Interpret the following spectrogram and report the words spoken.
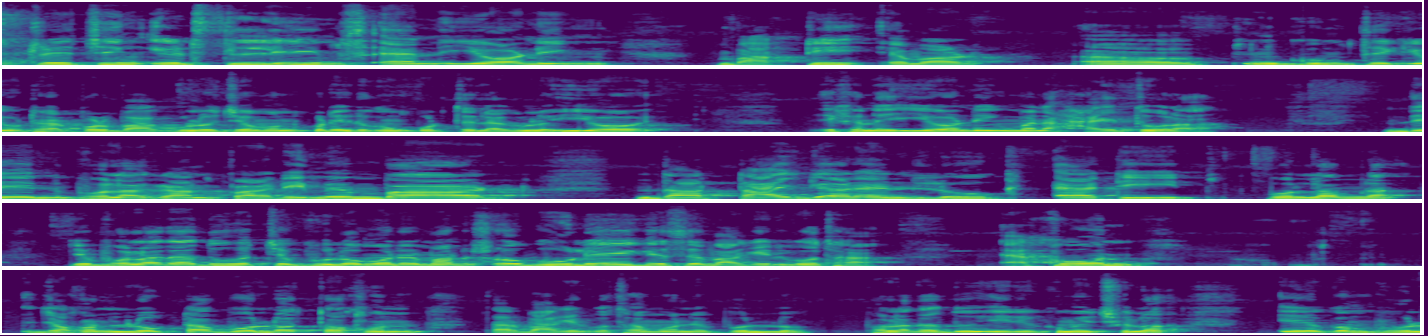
stretching its limbs and ইয়র্নিং বাঘটি এবার ঘুম থেকে ওঠার পর বাঘগুলো যেমন করে এরকম করতে লাগল। ইয় এখানে ইয়র্নিং মানে হাই তোলা then Bhola grandpa remembered the tiger and look at it বললাম না যে ভোলা দাদু হচ্ছে ভুলো মনের মানুষ, ও ভুলেই গেছে বাঘের কথা। এখন যখন লোকটা বলল, তখন তার বাঘের কথা মনে পড়ল। ভোলা দাদু এরকমই ছিল, এরকম ভুল,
